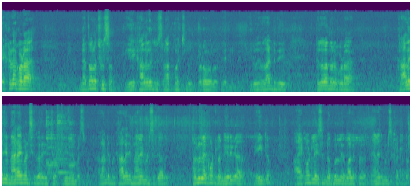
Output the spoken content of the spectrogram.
ఎక్కడా కూడా గతంలో చూసాం. ఏ కాలంలో చూసిన ఆత్మహత్యలు గొడవలు జరిగింది ఈరోజు అలాంటిది పిల్లలందరూ కూడా కాలేజీ మేనేజ్మెంట్స్కి వరకు ఇచ్చాడు ఫీజు రింబర్స్మెంట్ అలాంటి ఇప్పుడు కాలేజీ మేనేజ్మెంట్స్ కాదు తల్లుల అకౌంట్లో నేరుగా వేయటం ఆ అకౌంట్లో వేసిన డబ్బుల్ని వాళ్ళ మేనేజ్మెంట్స్ కట్టడం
